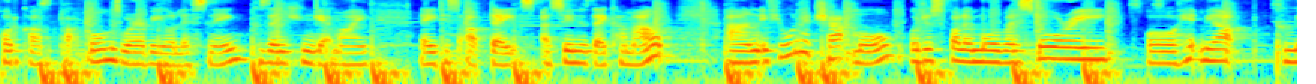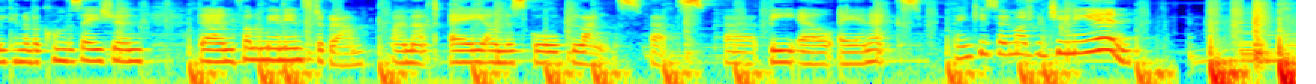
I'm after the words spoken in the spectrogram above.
podcast platforms wherever you're listening because then you can get my latest updates as soon as they come out. And if you want to chat more or just follow more of my story or hit me up and we can have a conversation, then follow me on Instagram. I'm at a underscore blanks. That's uh, B L A N X. Thank you so much for tuning in.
